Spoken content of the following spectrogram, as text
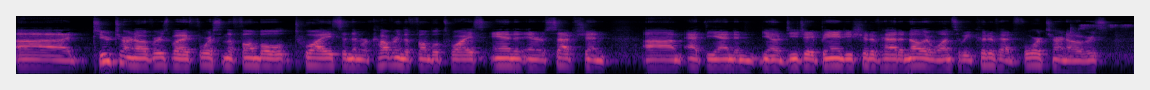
uh, two turnovers by forcing the fumble twice and then recovering the fumble twice and an interception um, at the end. And you know, DJ Bandy should have had another one, so he could have had four turnovers.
